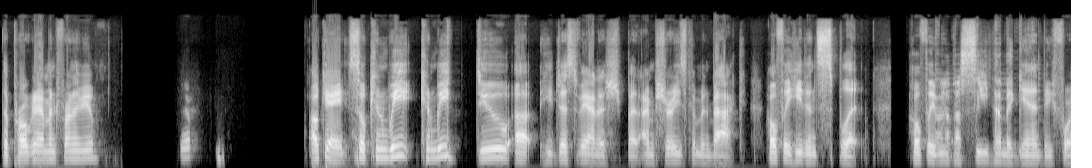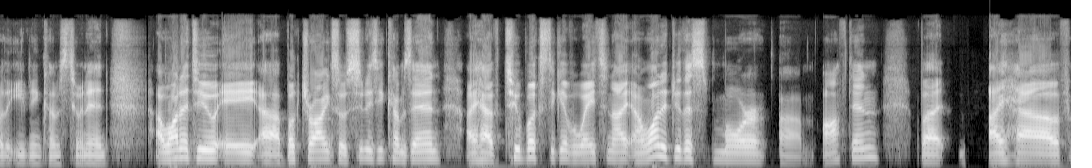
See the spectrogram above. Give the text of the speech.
the program in front of you? Yep. Okay, so can we can we do? Uh, he just vanished, but I'm sure he's coming back. Hopefully, he didn't split. Hopefully, we'll see him again before the evening comes to an end. I want to do a uh, book drawing. So, as soon as he comes in, I have two books to give away tonight. I want to do this more um, often, but I have,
